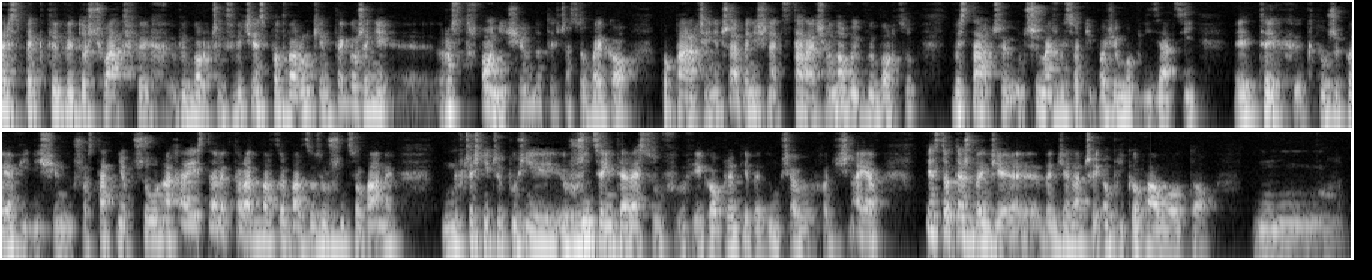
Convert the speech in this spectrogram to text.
perspektywy dość łatwych wyborczych zwycięstw pod warunkiem tego, że nie roztrwoni się dotychczasowego poparcia. Nie trzeba będzie się nawet starać o nowych wyborców, wystarczy utrzymać wysoki poziom mobilizacji y, tych, którzy pojawili się już ostatnio przy urnach, a jest to elektorat bardzo, bardzo zróżnicowany wcześniej czy później różnice interesów w jego obrębie będą musiały wychodzić na jaw, więc to też będzie, będzie raczej obligowało do, mm,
